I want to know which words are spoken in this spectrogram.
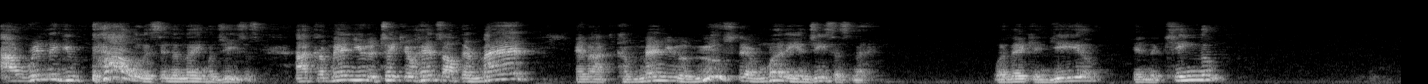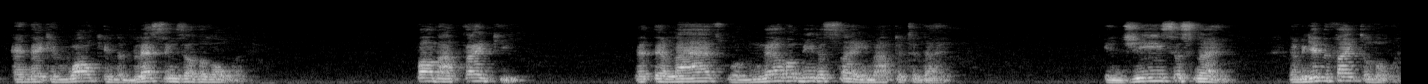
I render you powerless in the name of Jesus. I command you to take your hands off their mind, and I command you to loose their money in Jesus' name, where they can give in the kingdom and they can walk in the blessings of the Lord. Father, I thank you that their lives will never be the same after today. In Jesus' name. Now begin to thank the Lord.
